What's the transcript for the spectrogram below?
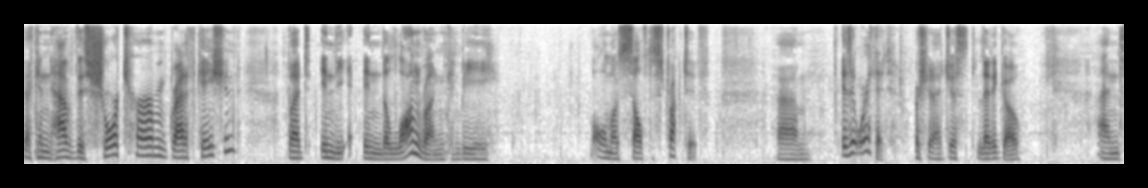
that can have this short-term gratification, but in the in the long run can be almost self-destructive. Um, is it worth it, or should I just let it go and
